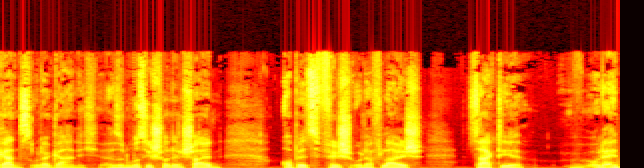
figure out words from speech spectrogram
ganz oder gar nicht. Also du musst dich schon entscheiden, ob jetzt Fisch oder Fleisch, sagt dir oder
